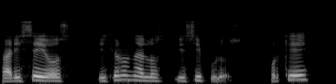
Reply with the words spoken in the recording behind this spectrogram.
fariseos, dijeron a los discípulos, ¿por qué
